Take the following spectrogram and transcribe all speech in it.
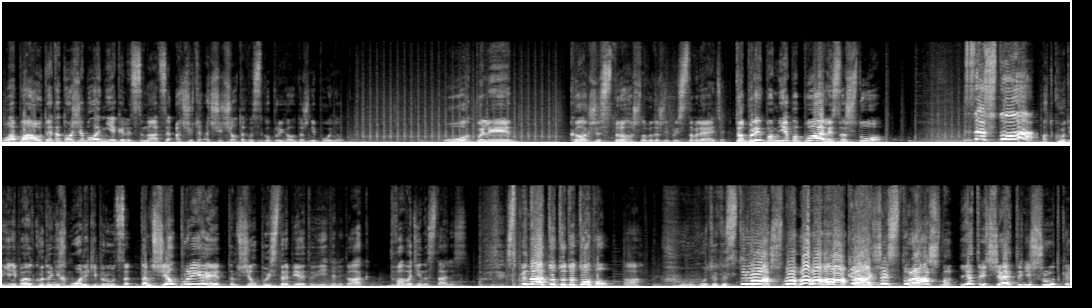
Опа, вот это точно была не галлюцинация. А что а чё чел так высоко прыгал? Даже не понял. Ох, блин. Как же страшно, вы даже не представляете. Да блин, по мне попали, за что? За что? Откуда? Я не понял, откуда у них молики берутся? Там чел прыгает! Там чел быстро бегает, вы видели? Так, два в один остались. Спина тут туда топал! А, фу, вот это страшно! Как же страшно! Я отвечаю, это не шутка.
